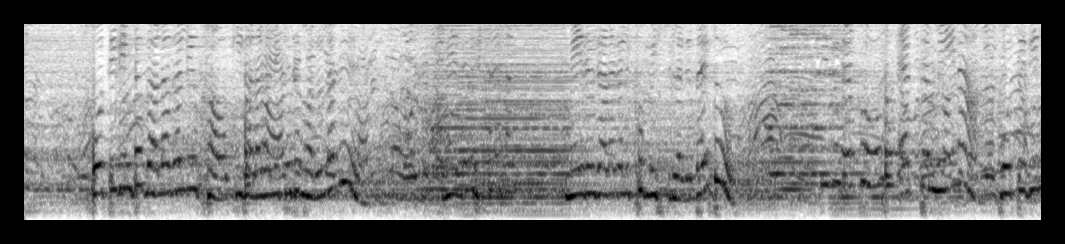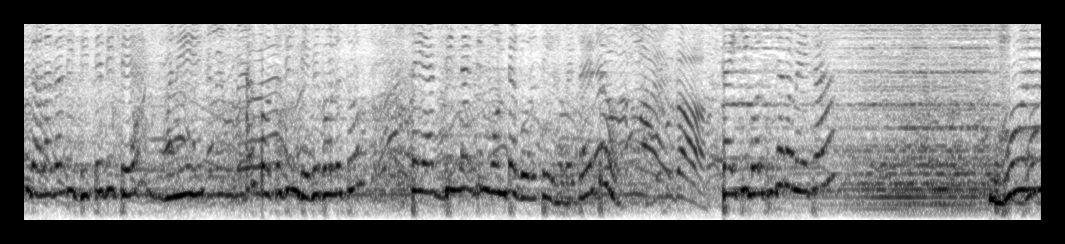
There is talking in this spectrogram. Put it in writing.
প্রতিদিন তো গালাগালিও খাও। কি গালাগালি খেতে ভালো লাগে? মেয়েদের মেয়েদের গালাগালি খুব মিষ্টি লাগে, তাই তো? কিন্তু দেখো, একটা মেয়ে না প্রতিদিন গালাগালি দিতে দিতে মানে কতদিন দেবে বলো তো? তাই একদিন না একদিন মনটা গলতেই হবে, তাই তো? তাই কি বলছে জানো মেয়েটা? ভরা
